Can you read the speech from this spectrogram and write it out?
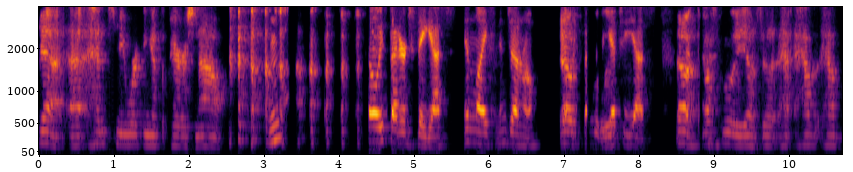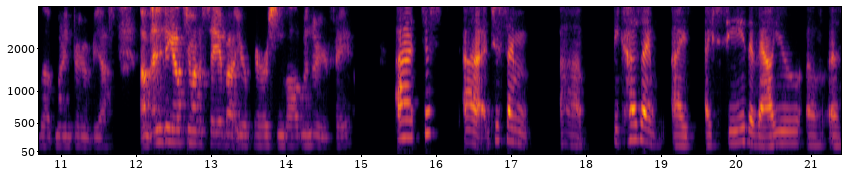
Yeah, uh, hence me working at the parish now. mm-hmm. It's always better to say yes in life in general. Yeah, always better to get to yes. Uh, absolutely, yes. Uh, have have the mind frame of yes. Um, anything else you want to say about your parish involvement or your faith? Uh, just uh, just I'm uh, because I, I, I see the value of a,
